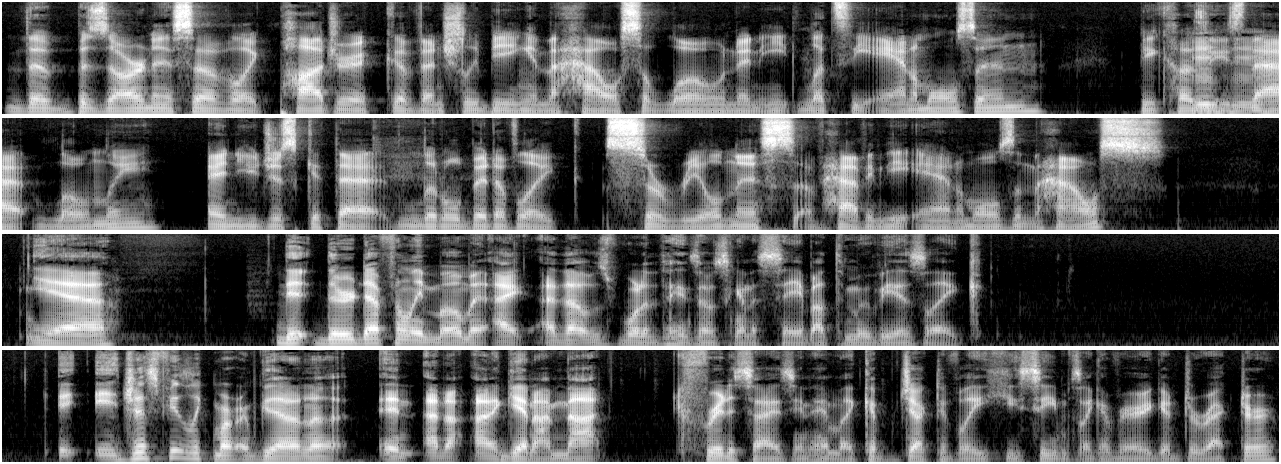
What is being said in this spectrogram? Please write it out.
the bizarreness of like Pádraic eventually being in the house alone and he lets the animals in because he's mm-hmm. that lonely and you just get that little bit of like surrealness of having the animals in the house. Yeah, there are definitely moments. I, I that was one of the things I was going to say about the movie is like, it, it just feels like Martin McDonagh, and, and again, I'm not criticizing him. Like objectively, he seems like a very good director.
